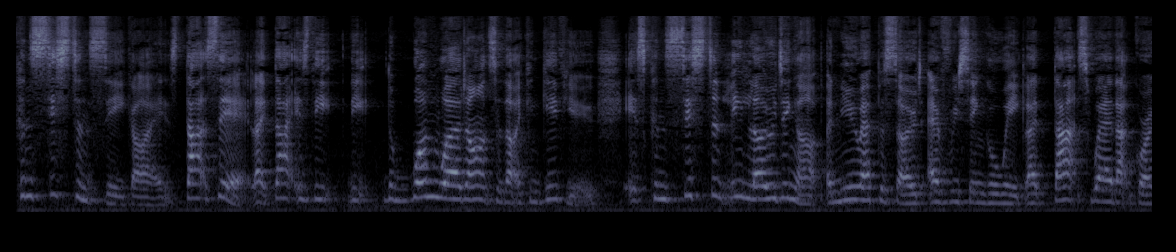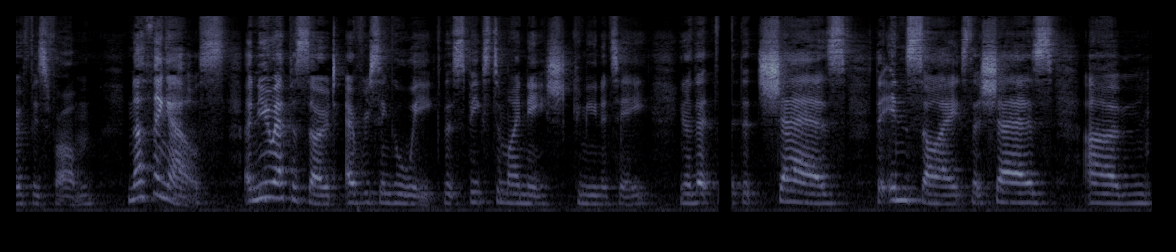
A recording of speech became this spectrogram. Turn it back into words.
consistency guys that's it like that is the the the one word answer that i can give you it's consistently loading up a new episode every single week like that's where that growth is from nothing else a new episode every single week that speaks to my niche community you know that that shares the insights that shares um,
